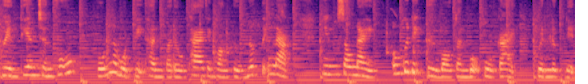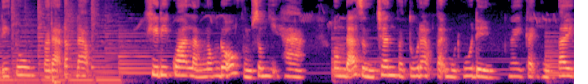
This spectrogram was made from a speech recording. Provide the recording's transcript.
Huyền Thiên Trấn Vũ vốn là một vị thần và đầu thai thành hoàng tử nước Tĩnh Lạc, nhưng sau này ông quyết định từ bỏ toàn bộ của cải, quyền lực để đi tu và đã đắc đạo. Khi đi qua làng Long Đỗ vùng sông Nhị Hà, ông đã dừng chân và tu đạo tại một ngôi đền ngay cạnh hồ Tây.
